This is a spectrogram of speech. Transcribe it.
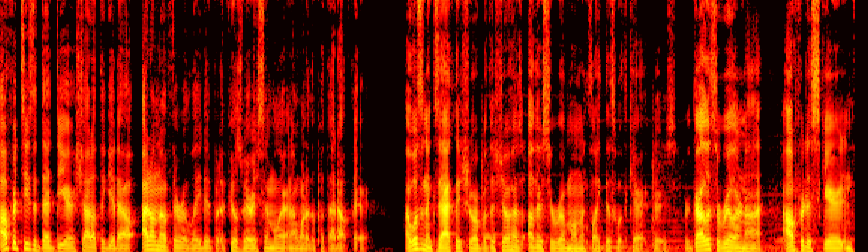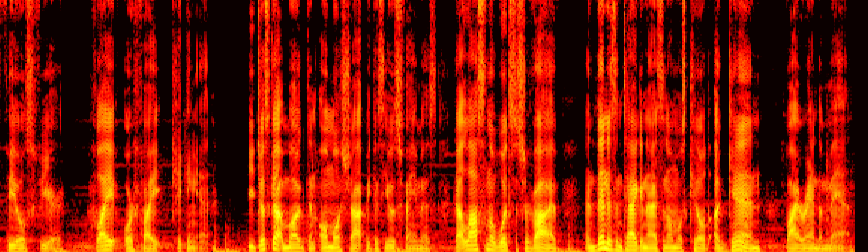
Alfred sees a dead deer, shout out to Get Out. I don't know if they're related, but it feels very similar and I wanted to put that out there. I wasn't exactly sure, but the show has other surreal moments like this with characters. Regardless of real or not, Alfred is scared and feels fear. Flight or fight kicking in. He just got mugged and almost shot because he was famous, got lost in the woods to survive, and then is antagonized and almost killed again by a random man.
